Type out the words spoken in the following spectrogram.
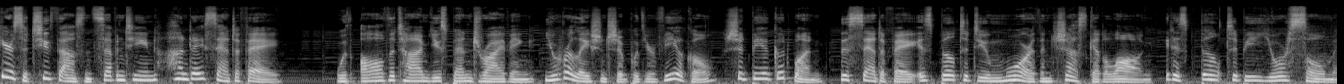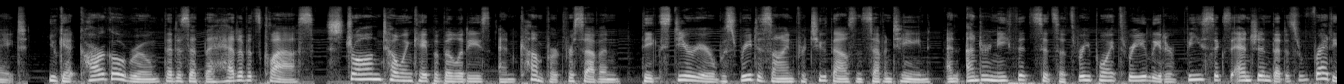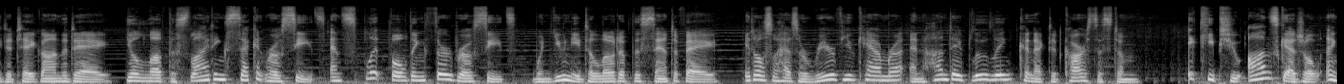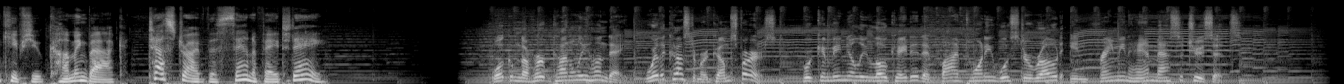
Here's a 2017 Hyundai Santa Fe. With all the time you spend driving, your relationship with your vehicle should be a good one. This Santa Fe is built to do more than just get along. It is built to be your soulmate. You get cargo room that is at the head of its class, strong towing capabilities, and comfort for seven. The exterior was redesigned for 2017, and underneath it sits a 3.3 liter V6 engine that is ready to take on the day. You'll love the sliding second row seats and split folding third row seats when you need to load up the Santa Fe. It also has a rear view camera and Hyundai BlueLink connected car system. It keeps you on schedule and keeps you coming back. Test drive this Santa Fe today. Welcome to Herb Connolly Hyundai, where the customer comes first. We're conveniently located at 520 Worcester Road in Framingham, Massachusetts.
